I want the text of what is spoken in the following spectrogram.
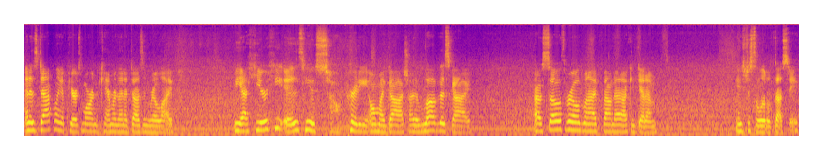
And his dappling appears more on camera than it does in real life. But yeah, here he is. He is so pretty. Oh my gosh, I love this guy. I was so thrilled when I found out I could get him. He's just a little dusty.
